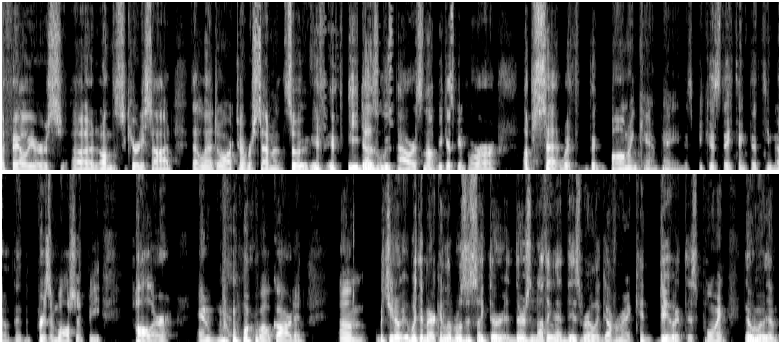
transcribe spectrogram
the failures uh, on the security side that led to october 7th so if if he does lose power it's not because people are upset with the bombing campaign. It's because they think that you know the, the prison wall should be taller and more well guarded. Um, but you know, with American liberals, it's like there there's nothing that the Israeli government can do at this point that move them.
